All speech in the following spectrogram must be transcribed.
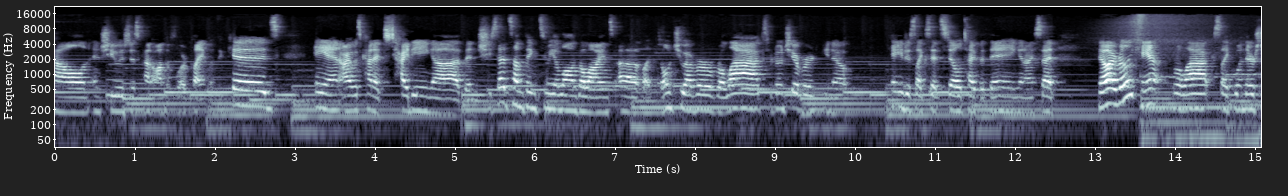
town and she was just kind of on the floor playing with the kids. And I was kind of tidying up. And she said something to me along the lines of, like, don't you ever relax or don't you ever, you know, can't you just like sit still type of thing? And I said, no, I really can't relax. Like when there's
